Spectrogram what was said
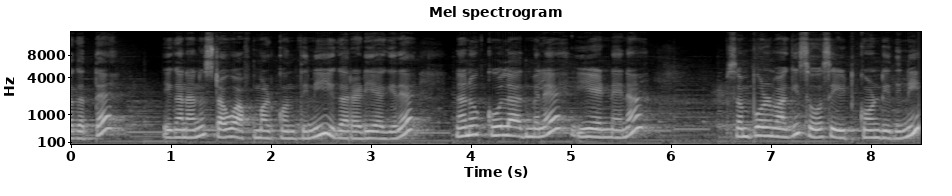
ಆಗುತ್ತೆ. ಈಗ ನಾನು ಸ್ಟವ್ ಆಫ್ ಮಾಡ್ಕೊತೀನಿ, ಈಗ ರೆಡಿಯಾಗಿದೆ ನಾನು ಕೂಲ್ ಆದಮೇಲೆ ಈ ಎಣ್ಣೆನ ಸಂಪೂರ್ಣವಾಗಿ ಸೋಸಿ ಇಟ್ಕೊಂಡಿದ್ದೀನಿ.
